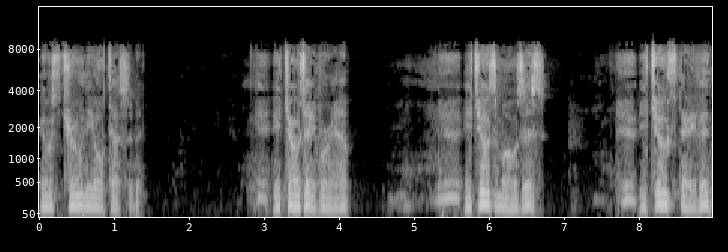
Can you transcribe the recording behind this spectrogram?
It was true in the Old Testament. He chose Abraham. He chose Moses. He chose David.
